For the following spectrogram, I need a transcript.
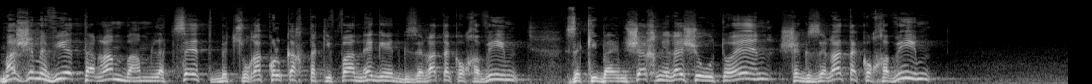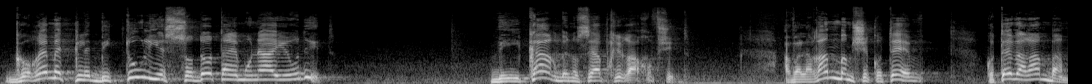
מה שמביא את הרמב"ם לצאת בצורה כל כך תקיפה נגד גזירת הכוכבים, זה כי בהמשך נראה שהוא טוען שגזירת הכוכבים גורמת לביטול יסודות האמונה היהודית. בעיקר בנושא הבחירה החופשית. אבל הרמב"ם שכותב, כותב הרמב"ם,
